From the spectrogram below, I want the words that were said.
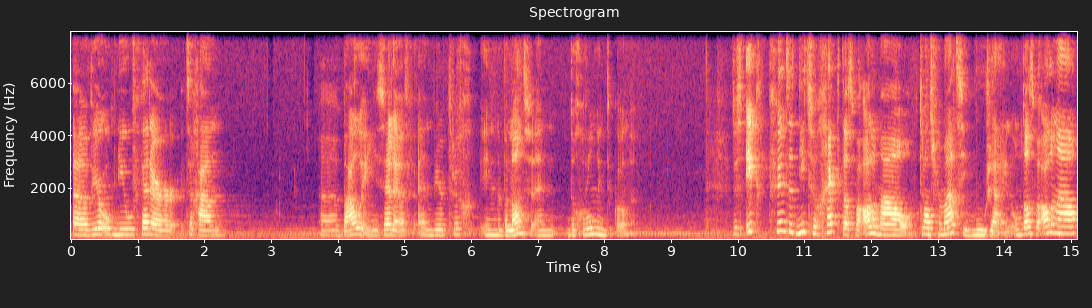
uh, weer opnieuw verder te gaan bouwen in jezelf. En weer terug in de balans en de gronding te komen. Dus ik vind het niet zo gek dat we allemaal transformatiemoe zijn. Omdat we allemaal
